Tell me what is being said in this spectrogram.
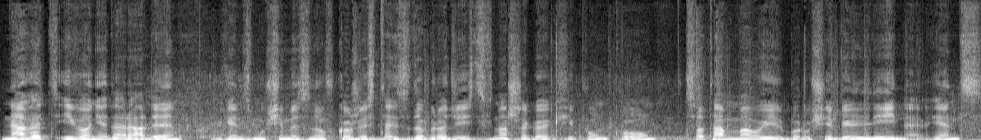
Nawet Iwo nie da rady, więc musimy znów korzystać z dobrodziejstw naszego ekwipunku. Co tam ma Wilbur u siebie? Linę, więc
